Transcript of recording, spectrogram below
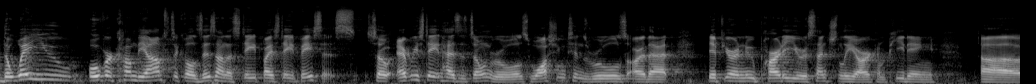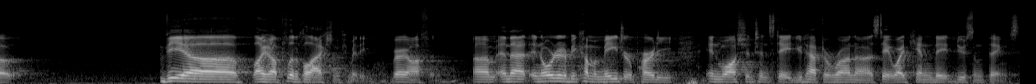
the way you overcome the obstacles is on a state by state basis. So every state has its own rules. Washington's rules are that if you're a new party, you essentially are competing uh, via like a political action committee very often. Um, and that in order to become a major party in Washington state, you'd have to run a statewide candidate, do some things.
